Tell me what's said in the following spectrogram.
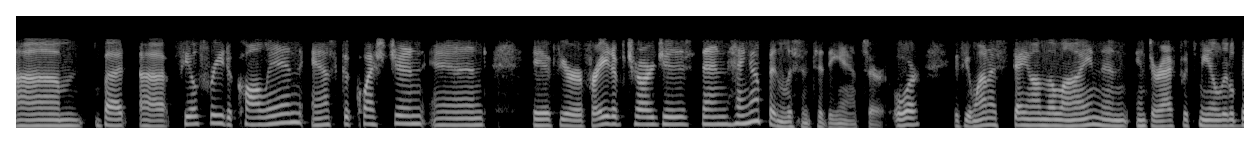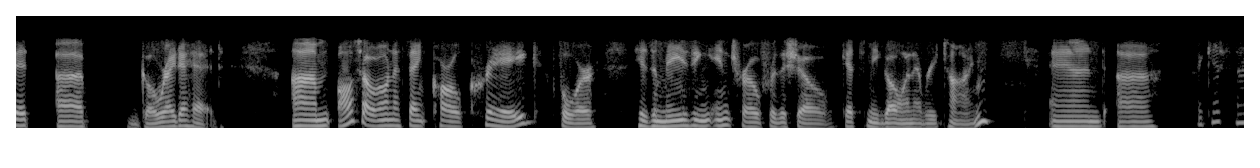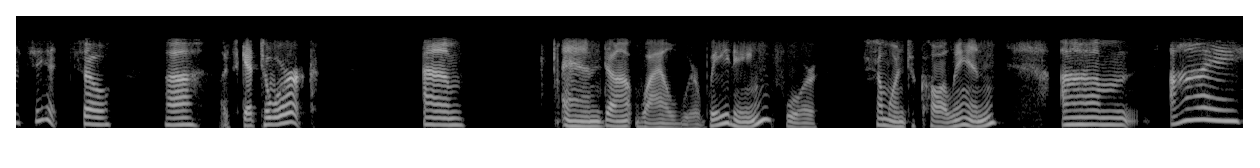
Um, but uh, feel free to call in, ask a question, and if you're afraid of charges, then hang up and listen to the answer. Or if you want to stay on the line and interact with me a little bit, uh, go right ahead. Um, also, I want to thank Carl Craig for his amazing intro for the show. Gets me going every time. And uh, I guess that's it. So uh, let's get to work. Um, and uh, while we're waiting for someone to call in, um, I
